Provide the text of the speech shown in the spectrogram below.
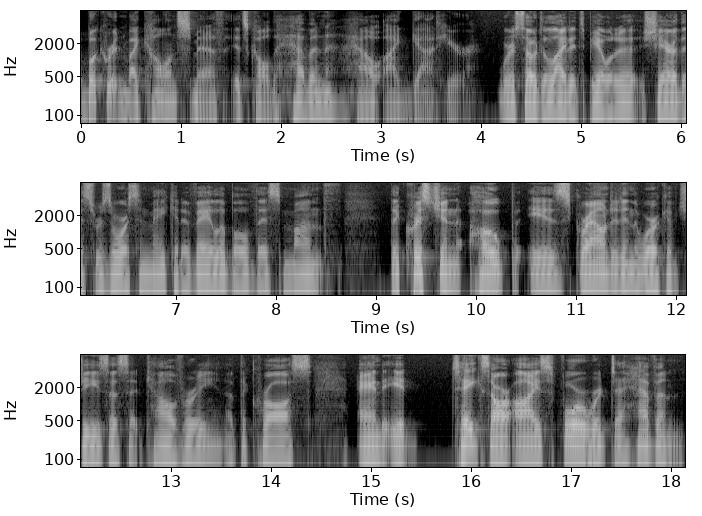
a book written by Colin Smith. It's called Heaven How I Got Here. We're so delighted to be able to share this resource and make it available this month. The Christian hope is grounded in the work of Jesus at Calvary, at the cross, and it takes our eyes forward to heaven.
